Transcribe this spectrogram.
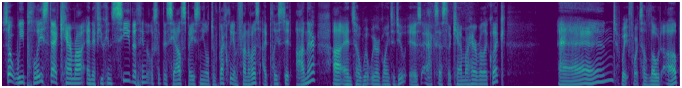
So we placed that camera, and if you can see the thing that looks like the Seattle Space Needle directly in front of us, I placed it on there. Uh, and so what we are going to do is access the camera here really quick and wait for it to load up.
